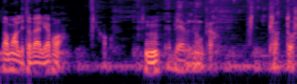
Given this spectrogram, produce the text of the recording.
de har lite att välja på. Ja, Mm. Det blev väl några plattor.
